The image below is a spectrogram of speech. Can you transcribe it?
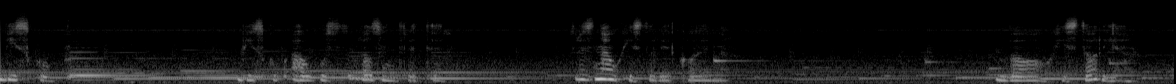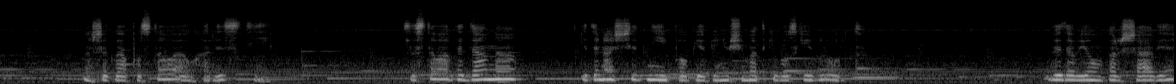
biskup, biskup August Rosentreter, który znał historię Koena, bo historia naszego apostoła Eucharystii została wydana 11 dni po objawieniu się Matki Boskiej w Lourdes. Wydał ją w Warszawie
